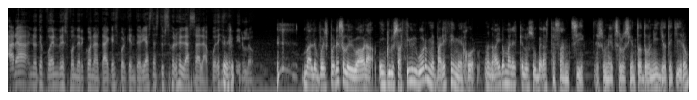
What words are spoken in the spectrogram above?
ahora no te pueden responder con ataques porque en teoría estás tú solo en la sala, puedes decirlo. Vale, pues por eso lo digo ahora. Incluso a Civil War me parece mejor. Bueno, Iron Man es que lo supera hasta Sanchi. Es un hecho, lo siento, Tony, yo te quiero.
